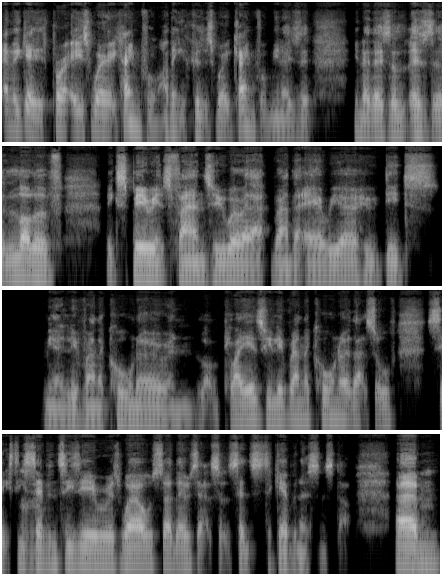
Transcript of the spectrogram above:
and, again, it's it's where it came from. I think because it's where it came from. You know, you know, there's a there's a lot of experienced fans who were that around that area who did you know live around the corner and a lot of players who live around the corner that sort of 60s mm-hmm. 70s era as well so there was that sort of sense of togetherness and stuff mm-hmm, um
